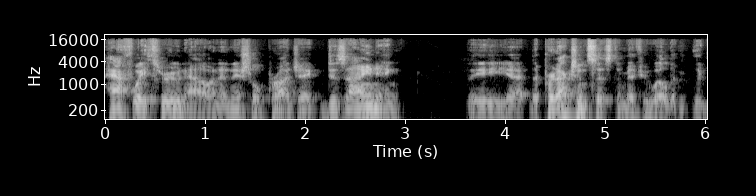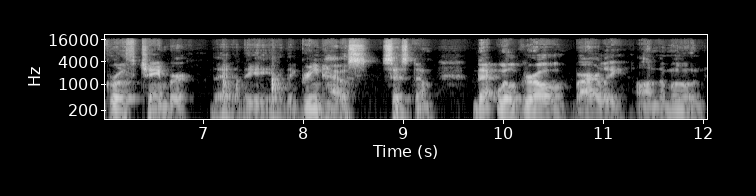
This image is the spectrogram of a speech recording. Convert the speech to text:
halfway through now an initial project designing the uh, the production system, if you will, the, the growth chamber, the, the, the greenhouse system that will grow barley on the moon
